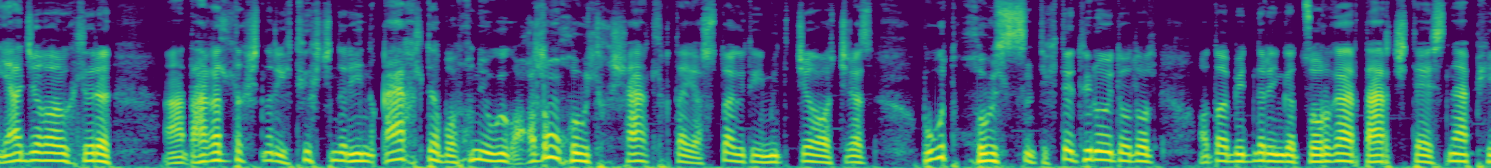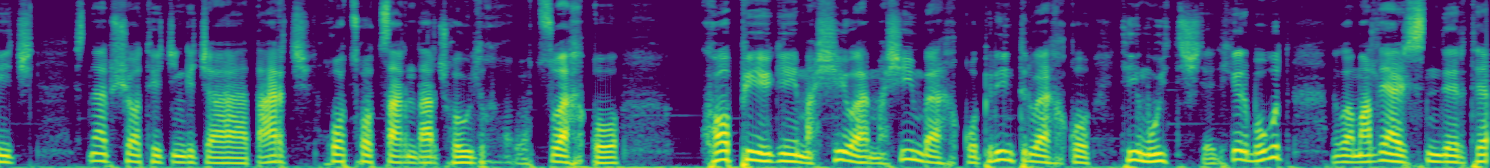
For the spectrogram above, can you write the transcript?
яаж байгаа вэ гэхээр дагалдагч нар, итгэгч нар энэ гайхалтай бурхны үгийг олон хувилах шаардлагатай ёстой гэдгийг мэдж байгаа учраас бүгд хувилсан. Тэгтээ тэр үед бол одоо бид нар ингээд зургаар дарж те снап хийж, снапшот хийж ингэж дарж, хууц хууцаар нь дарж хувилах утас байхгүй копигийн машин машин байхгүй, принтер байхгүй тийм үед ч тийм. Тэгэхээр бүгд нөгөө малын арьсан дээр те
